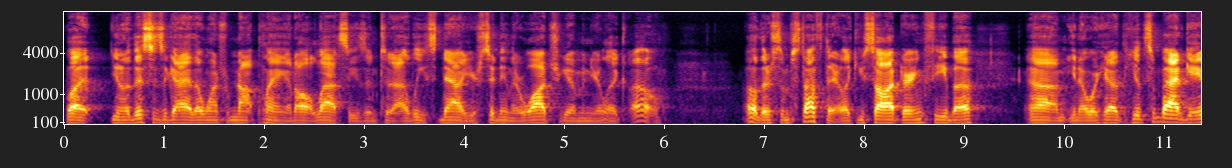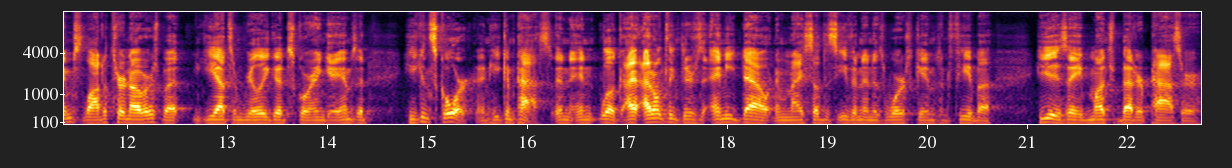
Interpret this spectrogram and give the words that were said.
But, you know, this is a guy that went from not playing at all last season to at least now you're sitting there watching him and you're like, oh, oh, there's some stuff there. Like you saw it during FIBA, um, you know, where he had, he had some bad games, a lot of turnovers, but he had some really good scoring games, and he can score and he can pass. And and look, I, I don't think there's any doubt, and when I said this even in his worst games in FIBA, he is a much better passer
